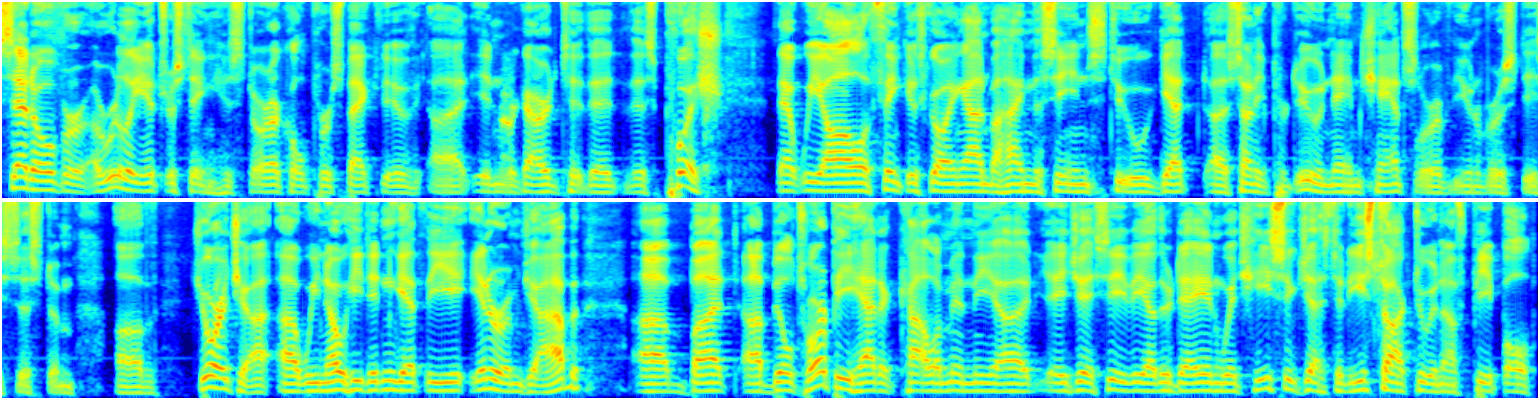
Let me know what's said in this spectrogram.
set over a really interesting historical perspective uh, in regard to the, this push that we all think is going on behind the scenes to get uh, Sonny Perdue named Chancellor of the University System of Georgia. Uh, we know he didn't get the interim job. Uh, but uh, Bill Torpy had a column in the uh, AJC the other day in which he suggested he's talked to enough people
